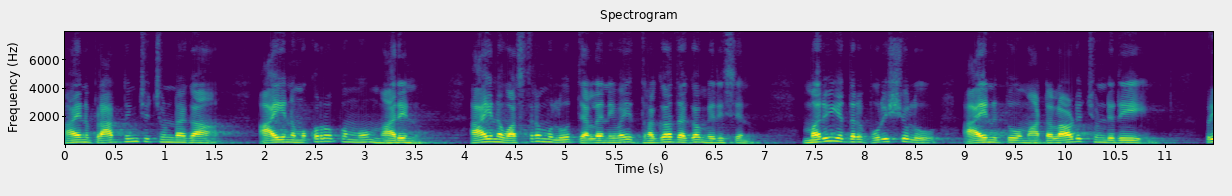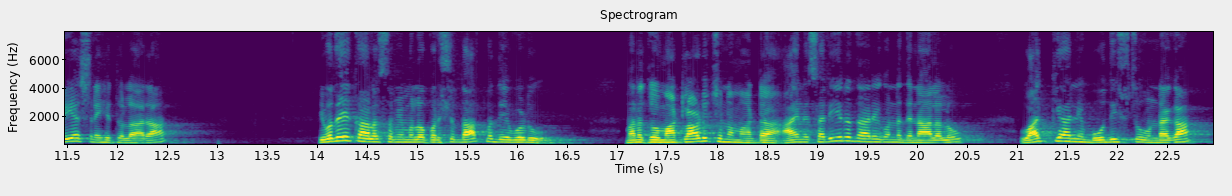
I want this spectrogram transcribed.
ఆయన ప్రార్థించుచుండగా ఆయన ముఖరూపము మారెను. ఆయన వస్త్రములు తెల్లనివై దగదగ మెరిసెను. మరియు ఇద్దరు పురుషులు ఆయనతో మాటలాడుచుండిరి. ప్రియ స్నేహితులారా యువదయకాల ఉదయకాల సమయంలో పరిశుద్ధాత్మ దేవుడు మనతో మాట్లాడుచున్న మాట ఆయన శరీరధారి ఉన్న దినాలలో వాక్యాన్ని బోధిస్తూ ఉండగా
